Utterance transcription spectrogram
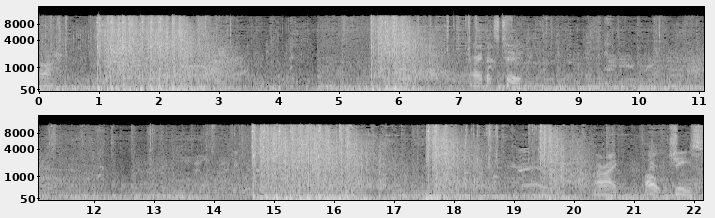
Ah. All right, that's two. All right. Oh, jeez.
